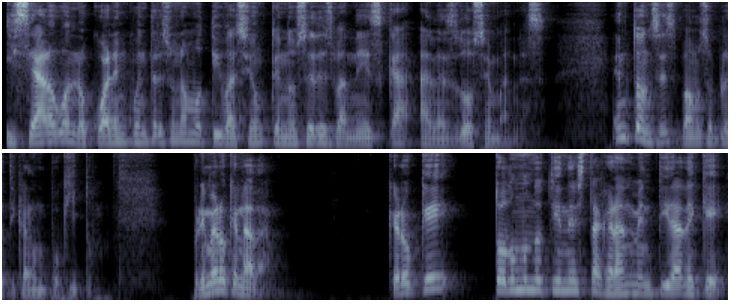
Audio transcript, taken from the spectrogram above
y sea algo en lo cual encuentres una motivación que no se desvanezca a las dos semanas. Entonces, vamos a platicar un poquito. Primero que nada, creo que todo el mundo tiene esta gran mentira de que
